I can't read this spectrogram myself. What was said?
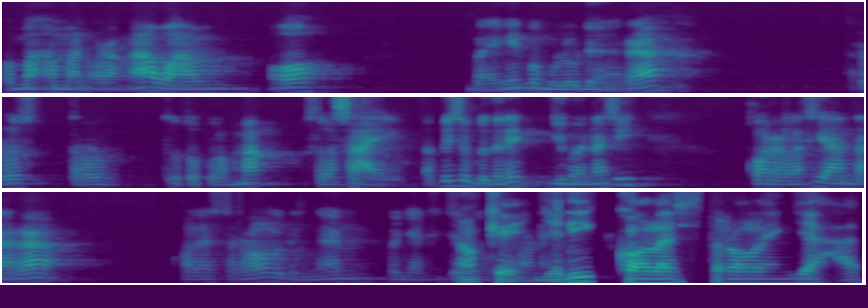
pemahaman orang awam, oh bayangin pembuluh darah, terus tertutup lemak, selesai. Tapi sebenarnya gimana sih korelasi antara kolesterol dengan penyakit jantung Oke, okay, jadi kolesterol yang jahat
